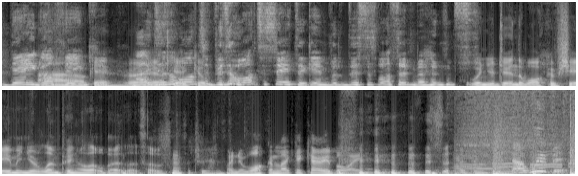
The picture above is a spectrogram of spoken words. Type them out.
There you go. Ah, thank okay, you. right, I didn't okay, want cool. to be the one to say it again, but this is what I meant. When you're doing the walk of shame and you're limping a little bit, that's how the situation. When you're walking like a carry boy. Now whip it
